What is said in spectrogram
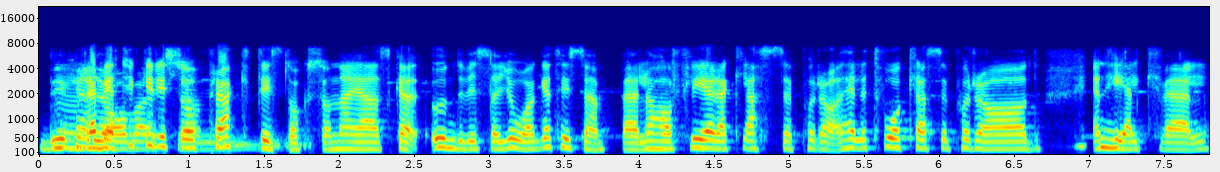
Det kan mm, jag, jag tycker verkligen... det är så praktiskt också när jag ska undervisa yoga till exempel och ha flera klasser på rad, eller två klasser på rad en hel kväll.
